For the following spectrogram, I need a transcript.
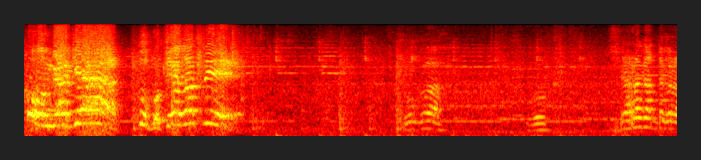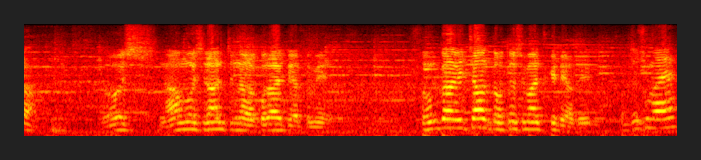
こんがけや。がって僕知らなかったから。よし何も知らんちゅうならこらえてやってめそん代わりちゃんと落とし前つけてやで。落とし前？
